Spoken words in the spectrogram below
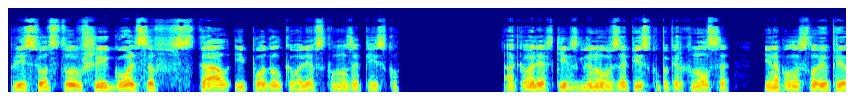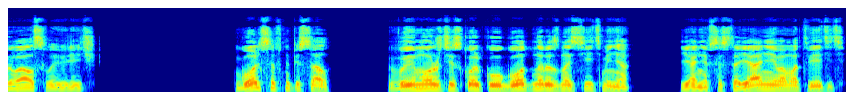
присутствовавший Гольцев встал и подал Ковалевскому записку. А Ковалевский, взглянув в записку, поперхнулся и на полусловие прервал свою речь. Гольцев написал, «Вы можете сколько угодно разносить меня, я не в состоянии вам ответить,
